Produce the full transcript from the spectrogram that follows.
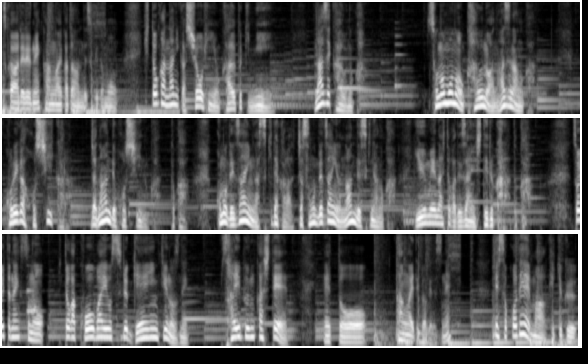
使われるね考え方なんですけども人が何か商品を買うときになぜ買うのかそのものを買うのはなぜなのかこれが欲しいからじゃあなんで欲しいのかとかこのデザインが好きだからじゃあそのデザインはなんで好きなのか有名な人がデザインしてるからとかそういったねその人が購買をする原因っていうのをね細分化してえっと考えていくわけですね。でそこでまあ結局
